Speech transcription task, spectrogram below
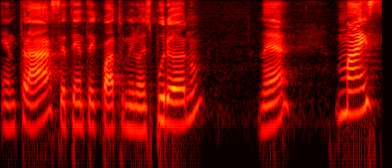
entrar, 74 milhões por ano, né? Mas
